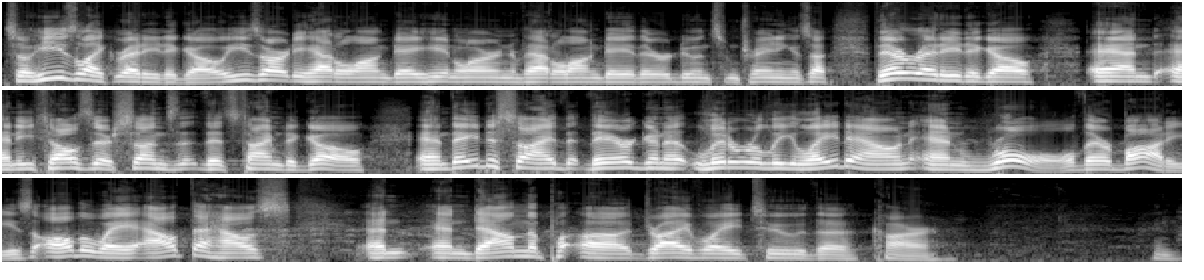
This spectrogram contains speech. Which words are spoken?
So he's like ready to go. He's already had a long day. He and Lauren have had a long day. They were doing some training and stuff. They're ready to go. And, and he tells their sons that it's time to go. And they decide that they are going to literally lay down and roll their bodies all the way out the house and, and down the uh, driveway to the car. And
